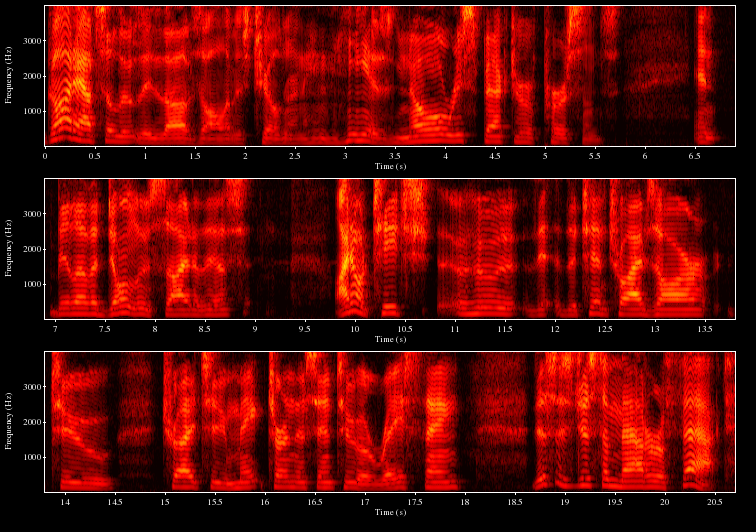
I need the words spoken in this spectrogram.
God absolutely loves all of his children, and he is no respecter of persons. And beloved, don't lose sight of this. I don't teach who the, the 10 tribes are to try to make turn this into a race thing. This is just a matter of fact.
